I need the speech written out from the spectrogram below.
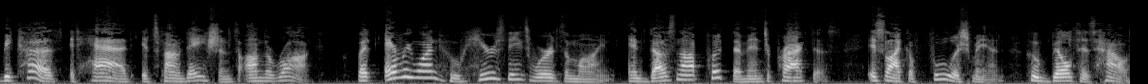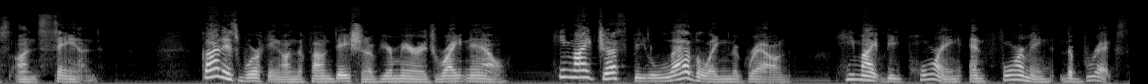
because it had its foundations on the rock. But everyone who hears these words of mine and does not put them into practice is like a foolish man who built his house on sand. God is working on the foundation of your marriage right now. He might just be leveling the ground he might be pouring and forming the bricks,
